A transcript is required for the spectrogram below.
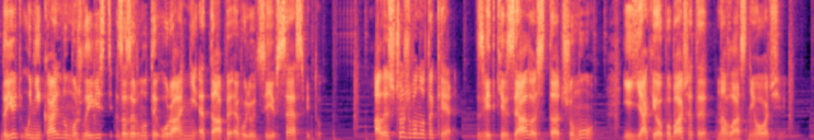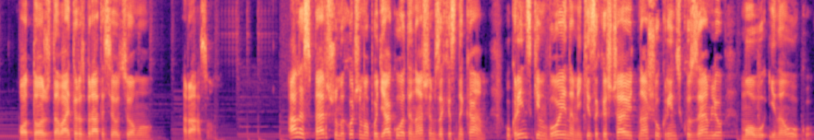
дають унікальну можливість зазирнути у ранні етапи еволюції Всесвіту. Але що ж воно таке? Звідки взялось та чому? І як його побачити на власні очі? Отож, давайте розбиратися у цьому разом. Але спершу ми хочемо подякувати нашим захисникам, українським воїнам, які захищають нашу українську землю, мову і науку.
